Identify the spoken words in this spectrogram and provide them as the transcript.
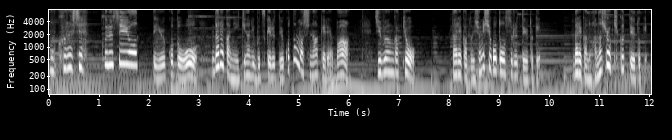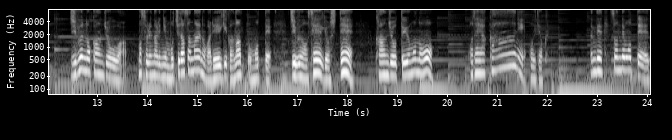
もう苦しい苦しいよっていうことを誰かにいきなりぶつけるっていうこともしなければ自分が今日誰かと一緒に仕事をするっていう時誰かの話を聞くっていう時自分の感情は、まあ、それなりに持ち出さないのが礼儀かなと思って自分を制御して感情っていうものを穏やかに置いておく。でそんでもって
